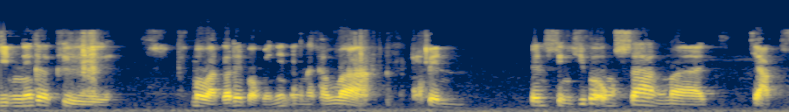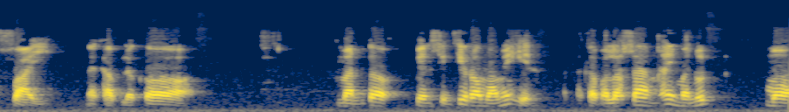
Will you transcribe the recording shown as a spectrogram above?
ยินนี่ก็คือ เมื่อวานก็ได้บอกไปนิดนึงนะครับว่าเป็นเป็นสิ่งที่พระองค์สร้างมาจากไฟนะครับ แล้วก็ มันก็เป็นสิ่งที่เรามองไม่เห็นนะครับอัลลอฮ์สร้างให้มนุษย์มอง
